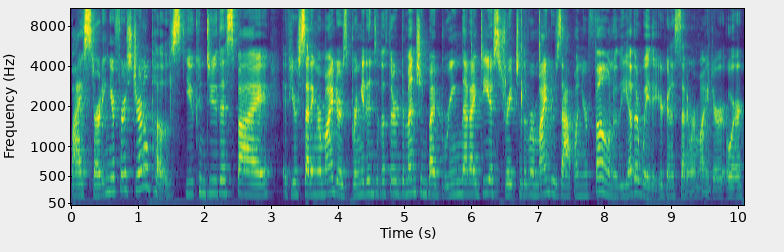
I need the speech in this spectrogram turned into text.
by starting your first journal post. You can do this by, if you're setting reminders, bring it into the third dimension by bringing that idea straight to the reminders app on your phone or the other way that you're gonna set a reminder or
